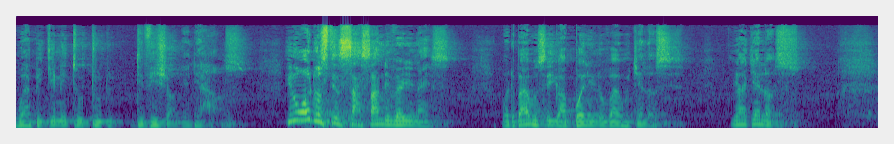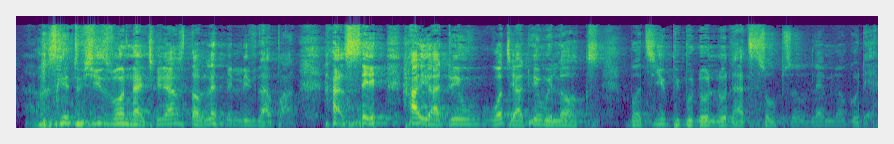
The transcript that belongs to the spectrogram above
we are beginning to do division in the house. You know, all those things are sounding very nice. But the Bible says you are boiling over with jealousy. You are jealous. I was going to use one Nigerian stuff. Let me leave that part and say how you are doing what you are doing with logs. But you people don't know that soap, so let me not go there.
